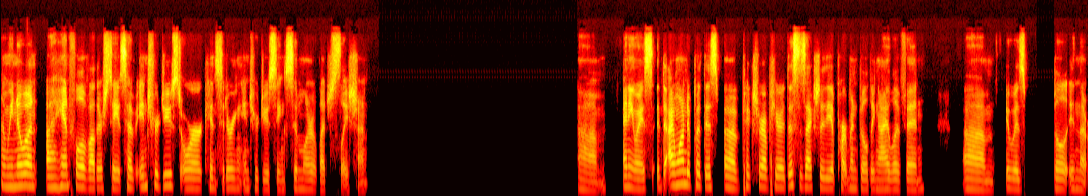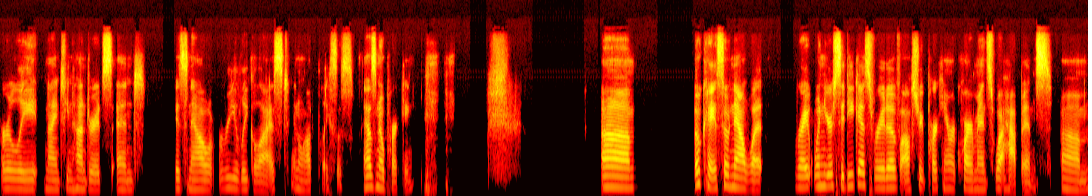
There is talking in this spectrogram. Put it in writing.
And we know an, a handful of other states have introduced or are considering introducing similar legislation. Um, anyways, I wanted to put this uh, picture up here. This is actually the apartment building I live in. Um, it was built in the early 1900s and is now re-legalized in a lot of places. It has no parking. um, okay, so now what? Right, when your city gets rid of off-street parking requirements, what happens? Um,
